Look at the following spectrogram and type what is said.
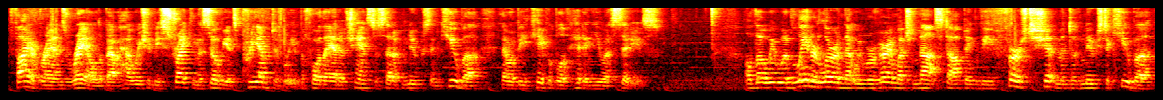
Firebrands railed about how we should be striking the Soviets preemptively before they had a chance to set up nukes in Cuba that would be capable of hitting US cities. Although we would later learn that we were very much not stopping the first shipment of nukes to Cuba,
